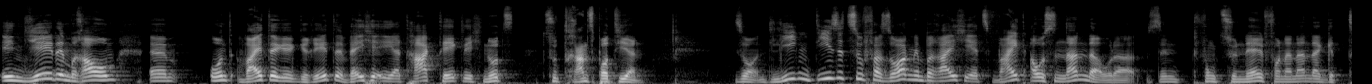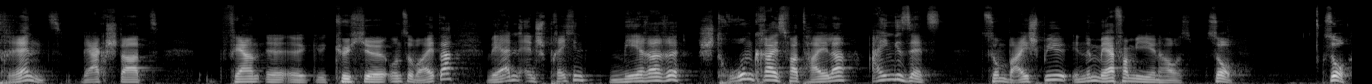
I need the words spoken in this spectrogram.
in jedem Raum ähm, und weitere Geräte, welche ihr tagtäglich nutzt, zu transportieren. So, und liegen diese zu versorgenden Bereiche jetzt weit auseinander oder sind funktionell voneinander getrennt, Werkstatt, Fern, äh, äh, Küche und so weiter, werden entsprechend mehrere Stromkreisverteiler eingesetzt. Zum Beispiel in einem Mehrfamilienhaus. So. So,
